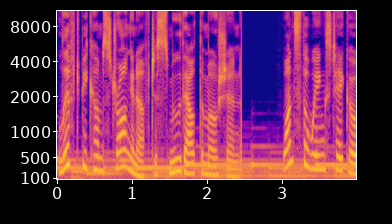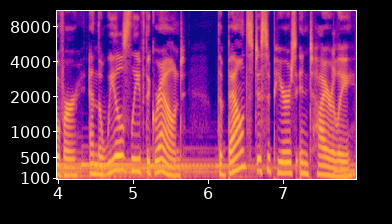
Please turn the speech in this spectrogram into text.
lift becomes strong enough to smooth out the motion. Once the wings take over and the wheels leave the ground, the bounce disappears entirely.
